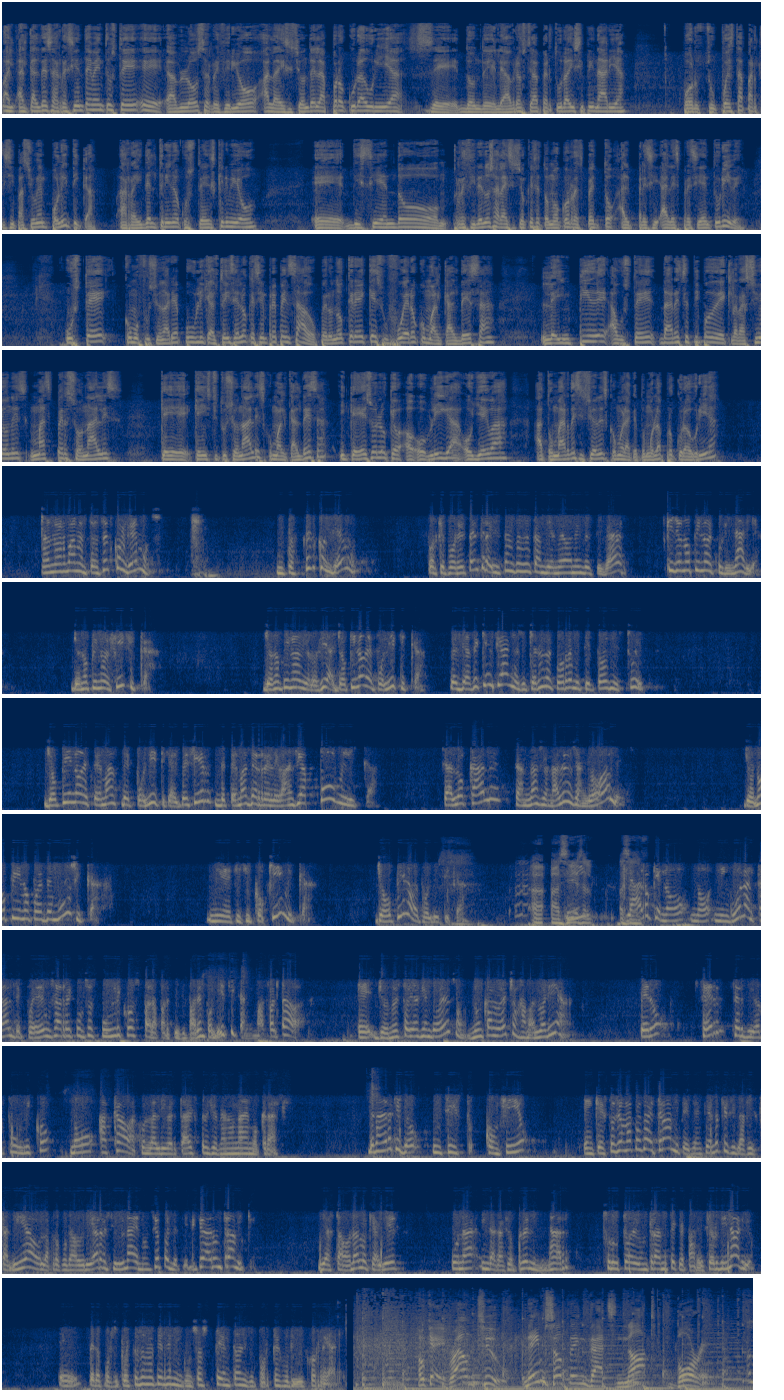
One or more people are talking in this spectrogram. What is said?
Al- alcaldesa, recientemente usted eh, habló, se refirió a la decisión de la Procuraduría, donde le abre a usted apertura disciplinaria por supuesta participación en política, a raíz del trino que usted escribió, eh, diciendo, refiriéndose a la decisión que se tomó con respecto al, al expresidente Uribe. Usted, como funcionaria pública, usted dice lo que siempre he pensado, pero no cree que su fuero como alcaldesa le impide a usted dar ese tipo de declaraciones más personales que, institucionales como alcaldesa y que eso es lo que obliga o lleva a tomar decisiones como la que tomó la Procuraduría? No, no, hermano, entonces colguemos. Entonces colguemos. Porque por esta entrevista entonces también me van a investigar. Es que yo no opino de culinaria. Yo no opino de física. Yo no opino de biología. Yo opino de política. Desde hace 15 años, si quieren les puedo remitir todos mis tweets. Yo opino de temas de política, es decir, de temas de relevancia pública, sean locales, sean nacionales o sean globales. Yo no opino pues de música, ni de fisicoquímica. Yo opino de política. Ah, así Y es. así claro que no, no, ningún alcalde puede usar recursos públicos para participar en política, ni más faltaba. Eh, yo no estoy haciendo eso, nunca lo he hecho, jamás lo haría. Pero ser servidor público no acaba con la libertad de expresión en una democracia. De manera que yo, insisto, confío en que esto sea una cosa de trámite. Yo entiendo que si la Fiscalía o la Procuraduría recibe una denuncia, pues le tiene que dar un trámite. Y hasta ahora lo que hay es una indagación preliminar fruto de un trámite que parece ordinario. Eh, pero por supuesto eso no tiene ningún sustento ni soporte jurídico real. Okay, round two. Name something that's not boring.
